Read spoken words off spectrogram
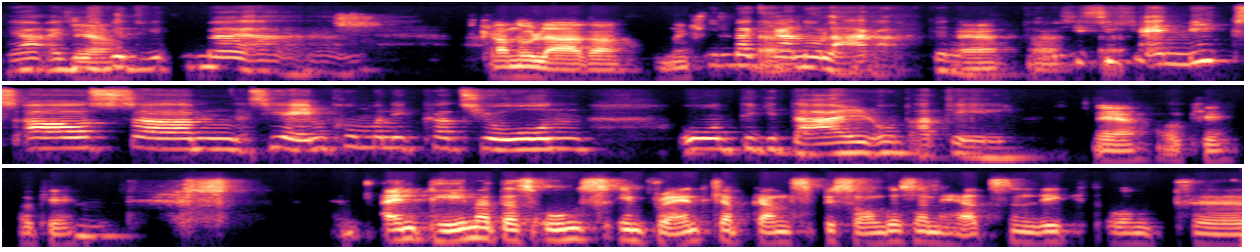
Ja, also ja. es wird, wird immer äh, granularer. Nicht? Immer granularer, genau. Ja, ja, es ist sicher ein Mix aus ähm, CRM-Kommunikation und digital und ATL. Ja, okay, okay. Mhm. Ein Thema, das uns im Brand Club ganz besonders am Herzen liegt und äh,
